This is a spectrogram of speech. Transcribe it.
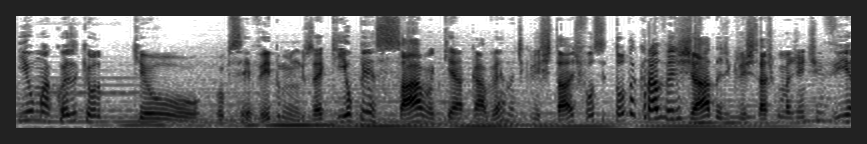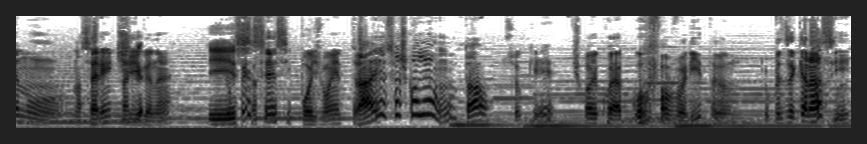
E uma coisa que eu, que eu observei, Domingos, é que eu pensava que a caverna de cristais fosse toda cravejada de cristais, como a gente via no, na série antiga, né? Isso. Eu pensei assim, eles vão entrar e é só escolher um tal, não sei o que. Escolhe qual é a cor favorita. Eu, pensei que era assim.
